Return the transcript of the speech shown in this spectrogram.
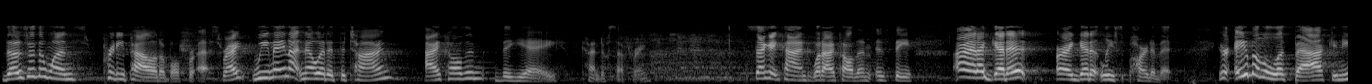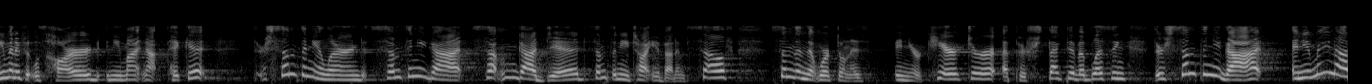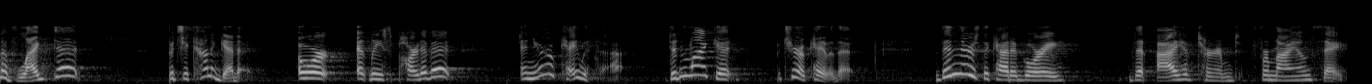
Those are the ones pretty palatable for us, right? We may not know it at the time. I call them the yay kind of suffering. Second kind, what I call them, is the, all right, I get it, or I get at least part of it. You're able to look back, and even if it was hard and you might not pick it, there's something you learned, something you got, something God did, something He taught you about Himself, something that worked on His in your character, a perspective, a blessing. There's something you got, and you may not have liked it, but you kind of get it, or at least part of it, and you're okay with that. Didn't like it, but you're okay with it. Then there's the category that I have termed, for my own sake,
